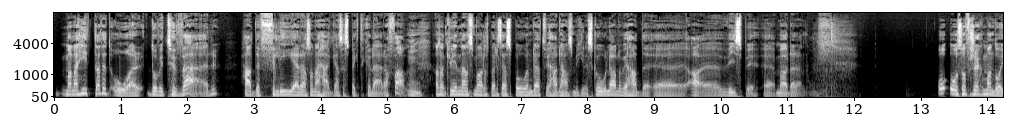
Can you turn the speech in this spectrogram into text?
Man har hittat ett år då vi tyvärr hade flera sådana här ganska spektakulära fall. Mm. Alltså kvinnan som mördades på LSS-boendet, vi hade han som gick in i skolan och vi hade eh, eh, Visby-mördaren. Och, och så försöker man då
